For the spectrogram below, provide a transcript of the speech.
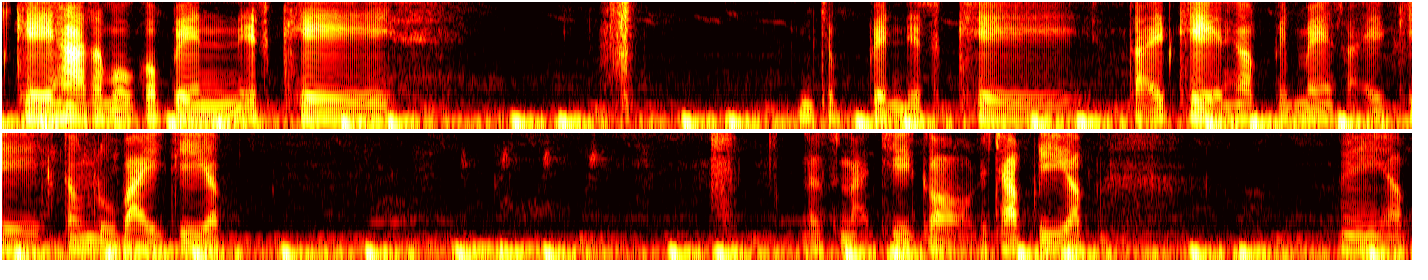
SK 536ก็เป็น SK จะเป็น SK สาย SK ครับ เป็นแม่สาย SK ต้องดูใบอีกทีครับ ลักษณะชีสก็กระชับดีครับนี่ครับ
